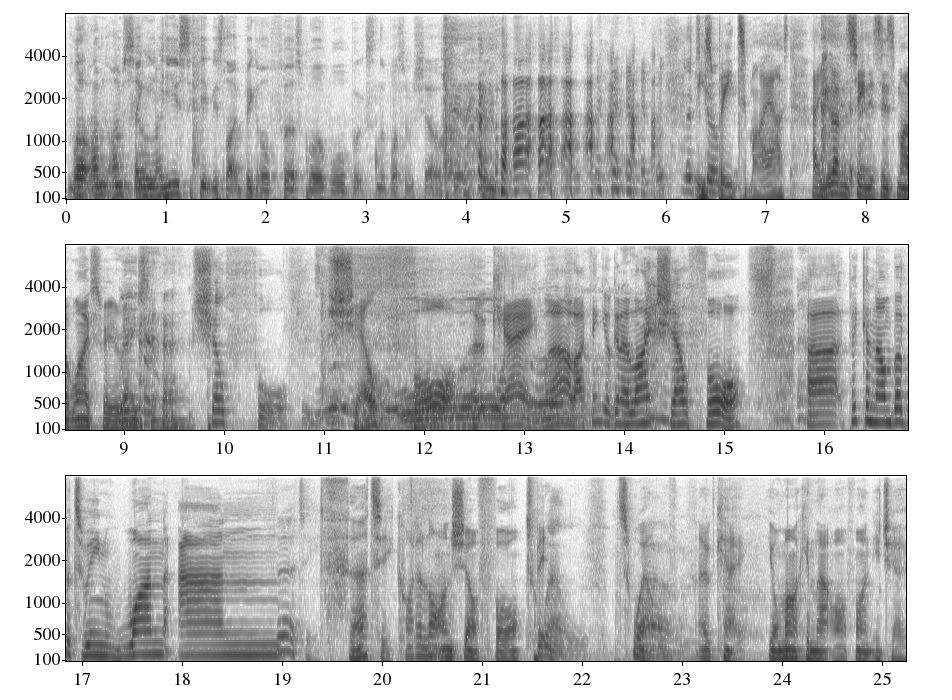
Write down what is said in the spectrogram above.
Well, I'm, I'm saying he used to keep his like big old First World War books on the bottom shelf. So Let's He's go. been to my house. Uh, you haven't seen it since my wife's rearranged it. Uh, Shelf four, please. Shelf four. Okay. Well, I think you're going to like shelf four. Uh, pick a number between one and 30. 30. Quite a lot on shelf four. Bit- Twelve. 12. Okay. You're marking that off, aren't you, Joe?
